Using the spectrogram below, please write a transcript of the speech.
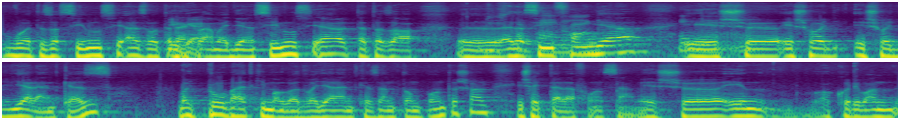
volt ez a színusz, ez volt a Igen. reklám egy ilyen színuszjel, tehát az a, ez a szívhangjel, és, és, hogy, és hogy jelentkez vagy próbált ki magad, vagy jelentkezem tudom pontosan, és egy telefonszám. És én akkoriban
